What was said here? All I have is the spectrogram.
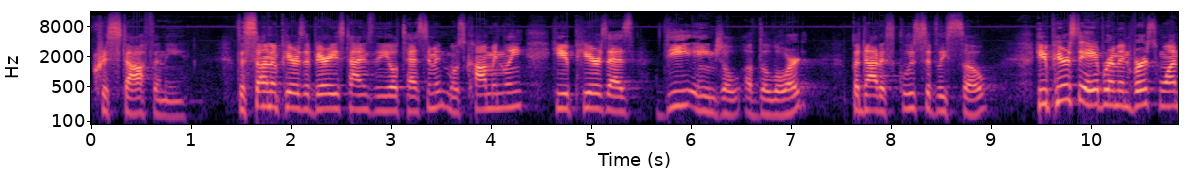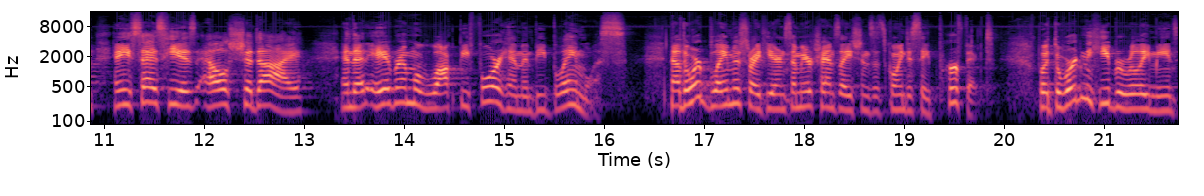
Christophany. The Son appears at various times in the Old Testament. Most commonly, he appears as the angel of the Lord, but not exclusively so. He appears to Abram in verse 1, and he says he is El Shaddai, and that Abram will walk before him and be blameless. Now, the word blameless right here in some of your translations, it's going to say perfect. But the word in the Hebrew really means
